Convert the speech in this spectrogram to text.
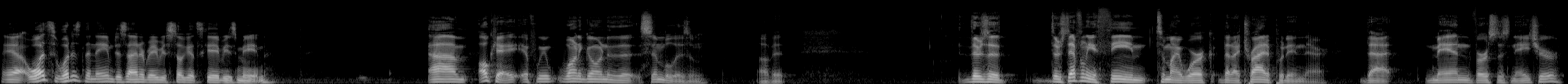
yeah. What's what does the name designer baby still get scabies mean? Um, okay, if we want to go into the symbolism of it, there's a there's definitely a theme to my work that I try to put in there that man versus nature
